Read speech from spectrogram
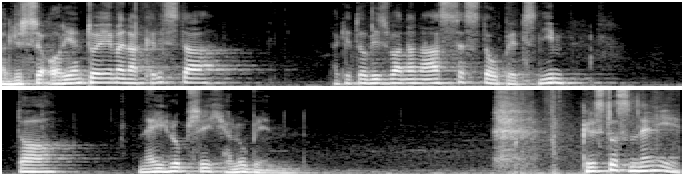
A když se orientujeme na Krista, tak je to výzva na nás sestoupit s ním do nejhlubších hlubin. Kristus není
